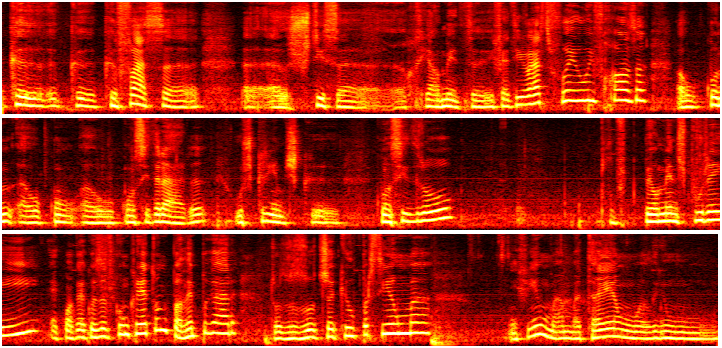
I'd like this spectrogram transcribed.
que, que, que faça a justiça realmente efetivar-se foi o Ivo Rosa, ao, ao, ao, considerar os crimes que considerou, pelo menos por aí, é qualquer coisa de concreto onde podem pegar. Todos os outros aquilo parecia uma, enfim, uma, uma um, ali um,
